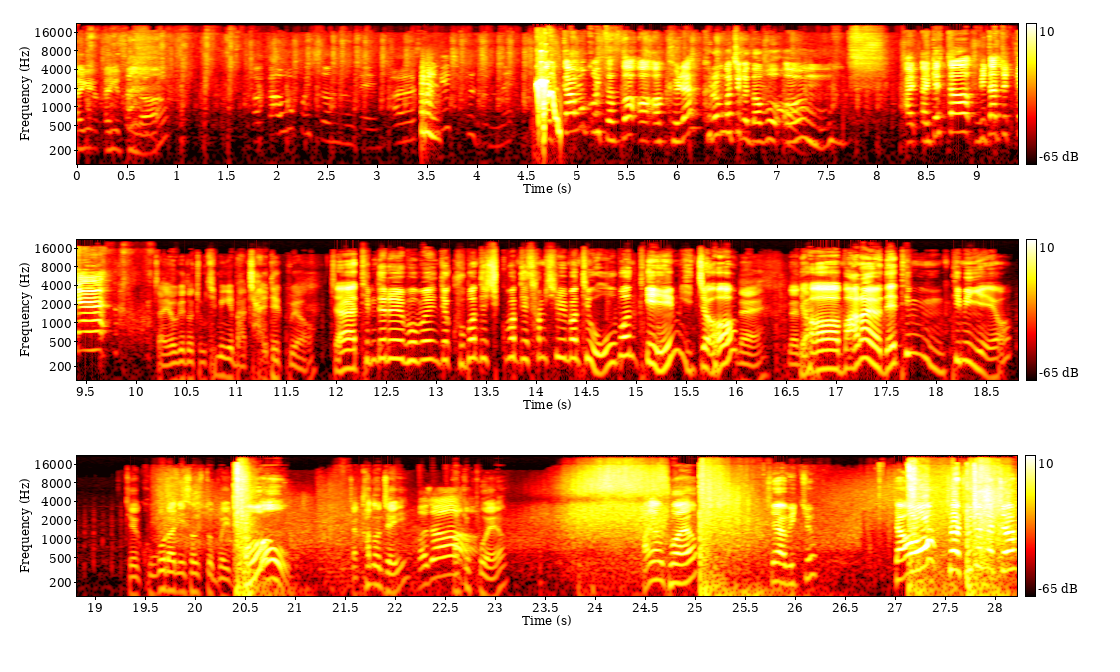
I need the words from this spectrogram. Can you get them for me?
알겠, 알겠습니다. 아 까먹고 있었는데. 아 소개시켜줬네. 아 까먹고 있었어? 아, 아 그래? 그런 거 지금 너무 음. 알, 알겠어 믿어줄게 자 여기도 좀 티밍이 잘 됐고요. 자 팀들을 보면 이제 9번 팀, 19번 팀, 31번 팀, 5번 팀 있죠. 네. 네 네. 야 많아요. 네팀 팀밍이에요. 지금 고고라니 선수도 보이고. 어? 오우. 자 카논 제이. 맞아. 박격포예요. 방향 좋아요. 자 위쪽. 자 어? 자 교전 났죠?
